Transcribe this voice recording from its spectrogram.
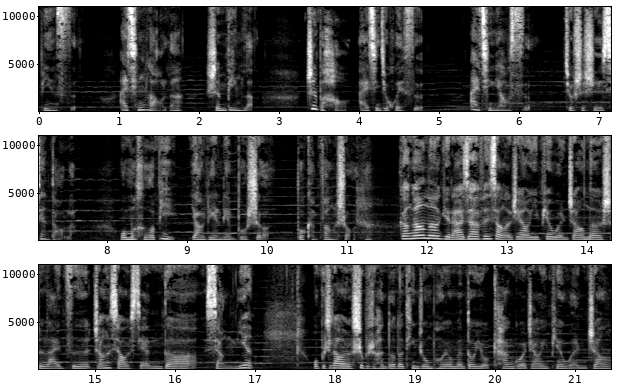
病死，爱情老了生病了，治不好爱情就会死，爱情要死就是实现到了，我们何必要恋恋不舍不肯放手呢？刚刚呢，给大家分享的这样一篇文章呢，是来自张小娴的《想念》，我不知道是不是很多的听众朋友们都有看过这样一篇文章。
